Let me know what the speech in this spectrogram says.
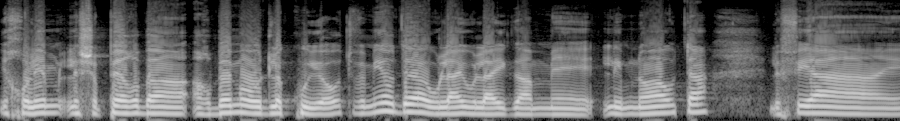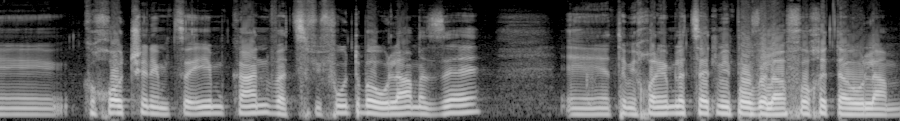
יכולים לשפר בה הרבה מאוד לקויות, ומי יודע, אולי אולי גם אה, למנוע אותה. לפי הכוחות שנמצאים כאן והצפיפות באולם הזה, אה, אתם יכולים לצאת מפה ולהפוך את העולם.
